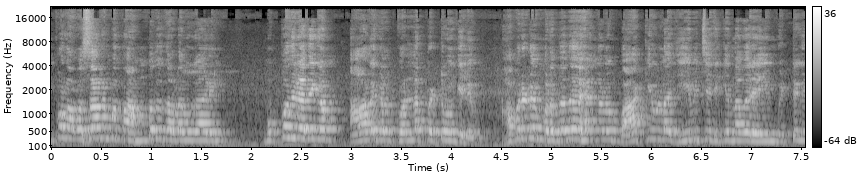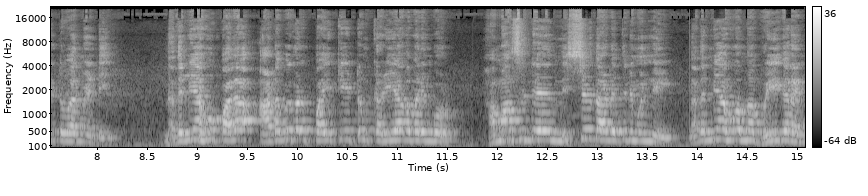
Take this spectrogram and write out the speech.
ഇപ്പോൾ അവസാനം വന്ന അമ്പത് തടവുകാരിൽ മുപ്പതിലധികം ആളുകൾ കൊല്ലപ്പെട്ടുവെങ്കിലും അവരുടെ മൃതദേഹങ്ങളും ബാക്കിയുള്ള ജീവിച്ചിരിക്കുന്നവരെയും വിട്ടുകിട്ടുവാൻ വേണ്ടി നദന്യാഹു പല അടവുകൾ പയറ്റിയിട്ടും കഴിയാതെ വരുമ്പോൾ ഹമാസിന്റെ നിശ്ചയദാർഢ്യത്തിന് മുന്നിൽ നദന്യാഹു എന്ന ഭീകരൻ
